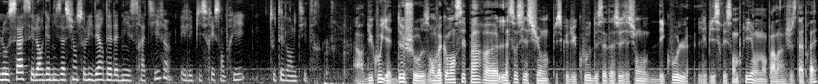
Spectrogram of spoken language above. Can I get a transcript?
L'OSA c'est l'organisation solidaire d'aide administrative et l'épicerie sans prix, tout est dans le titre. Alors du coup, il y a deux choses. On va commencer par euh, l'association, puisque du coup, de cette association découle l'épicerie sans prix, on en parlera juste après.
